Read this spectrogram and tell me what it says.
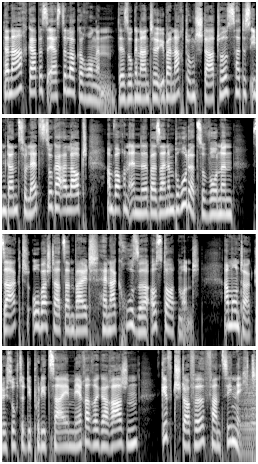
danach gab es erste Lockerungen. Der sogenannte Übernachtungsstatus hat es ihm dann zuletzt sogar erlaubt, am Wochenende bei seinem Bruder zu wohnen, sagt Oberstaatsanwalt Henna Kruse aus Dortmund. Am Montag durchsuchte die Polizei mehrere Garagen, Giftstoffe fand sie nicht.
